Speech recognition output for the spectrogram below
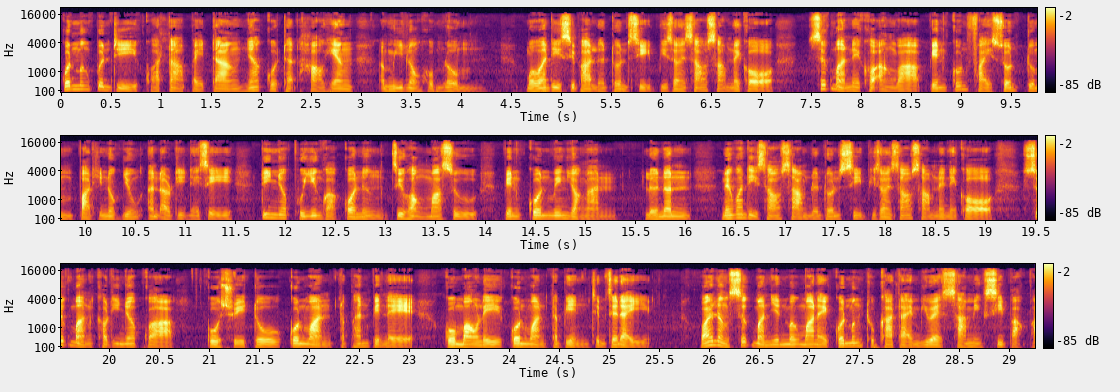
กวนเมืองปืนตีกวาดตาไปทางยากกดทัดหาวแหงอมีลองห่มลม เมื่อวันที่สิบห้าเดือนธันวาคมปีสองพันเศร้าสามในก่อซึกมันในขออังว่าเป็นก้นไฟส้นตุ่มปาทินกยุงอันอดีในสีที่ยอบผู้ยิ่งกว่าก่อนหนึ่งจือห้องมาสู่เป็นก้นเว้งยางงานหรือนั่นในวันที่23เดือนธันวาคมปี2023ในในกอซึกมันเขาที่ยอบกว่าโกชรีโตก้นวันตะพันเป็นเลโกมองเลก้นวันตะเปลี่ยนจิมเจได ไว้หลังซึกมันเย็นเมืองมาในก้นเมืองถูกขาดายมีไว้สามมิงสี่ปากป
